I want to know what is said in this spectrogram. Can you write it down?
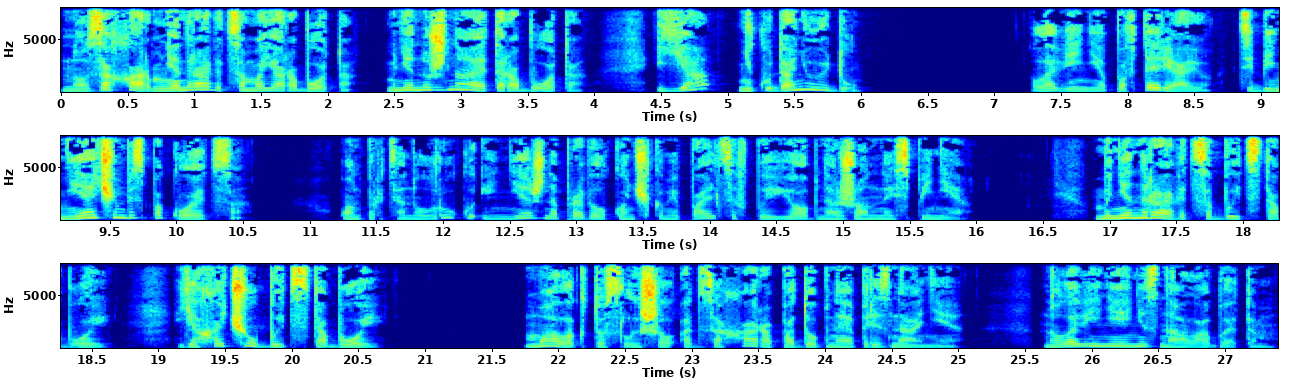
Но, Захар, мне нравится моя работа. Мне нужна эта работа. И я никуда не уйду. Лавиния, повторяю, тебе не о чем беспокоиться. Он протянул руку и нежно провел кончиками пальцев по ее обнаженной спине. Мне нравится быть с тобой. Я хочу быть с тобой. Мало кто слышал от Захара подобное признание но Лавиния не знала об этом.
